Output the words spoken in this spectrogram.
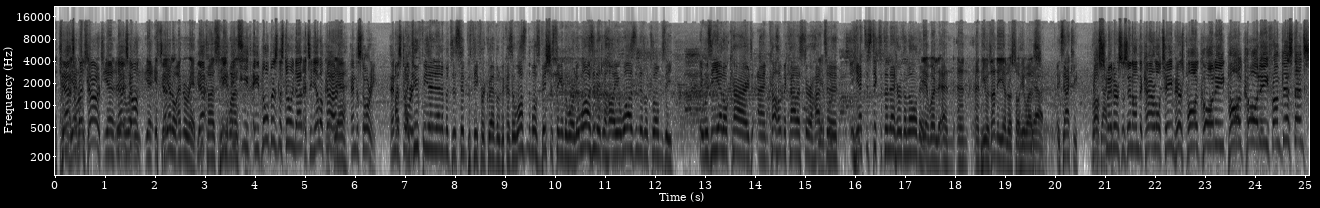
a two Yeah, it's a red card. Yeah, Yeah, he's well, gone. Yeah, it's Yeah. a yellow and a red Yeah, because he, was. He, he had no business doing that. It's a yellow card. Yeah. End of story. End I, of story. I do feel an element of sympathy for Greville because it wasn't the most vicious thing in the world. It was a little high, it was a little clumsy. It was a yellow card, and Cathal McAllister had Yeah, to he had to stick to the letter of the law there. yeah, well, and, and, and he was on a yellow, so he was. Yeah, exactly. Ross exactly. Smithers is in on the Carlow team. Here's Paul Coady. Paul Coady from distance.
